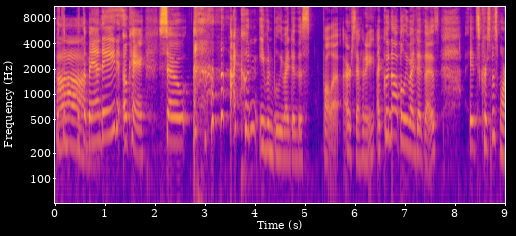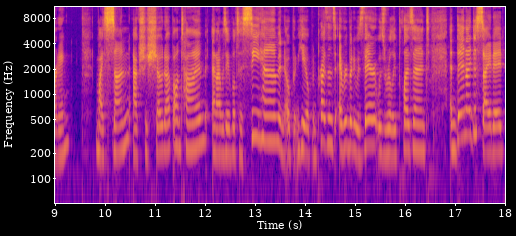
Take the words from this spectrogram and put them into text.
with, Ah, the, with the band aid? Okay, so I couldn't even believe I did this, Paula or Stephanie. I could not believe I did this. It's Christmas morning. My son actually showed up on time, and I was able to see him and open. He opened presents. Everybody was there. It was really pleasant. And then I decided,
